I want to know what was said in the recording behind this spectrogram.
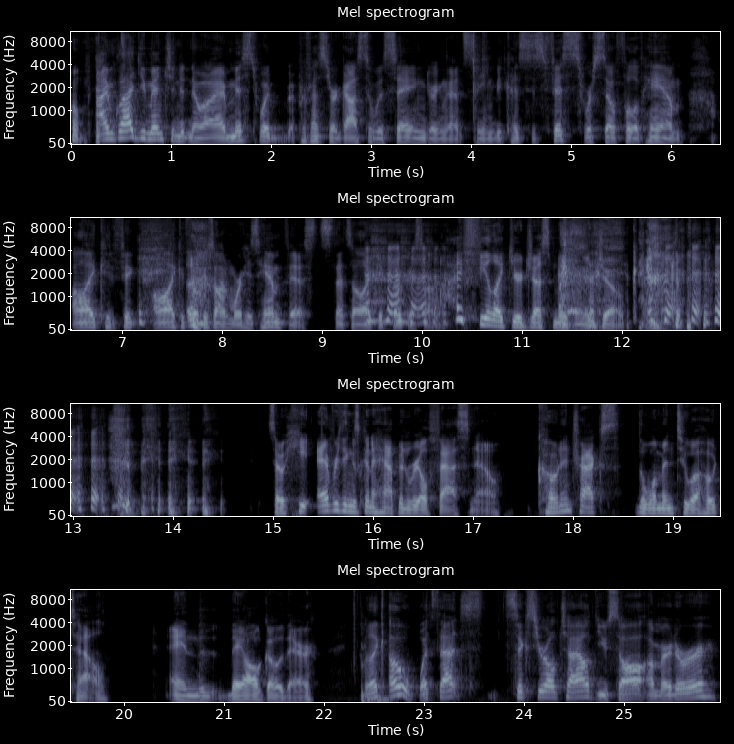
moment. I'm glad you mentioned it, Noah. I missed what Professor Agasa was saying during that scene because his fists were so full of ham. All I could fig- all I could focus on were his ham fists. That's all I could focus on. I feel like you're just making a joke. So he everything's going to happen real fast now. Conan tracks the woman to a hotel, and they all go there. We're like, oh, what's that? Six year old child? You saw a murderer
